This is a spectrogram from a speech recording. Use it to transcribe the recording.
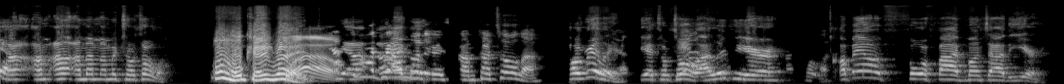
yeah. I'm I'm I'm, I'm in Tortola. Oh, okay, right. Wow. That's Yeah, where my I- I grandmother is from, Tortola. Oh, really? Yeah, Tortola. Yeah. I live here Tortola. about four or five months out of the year.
